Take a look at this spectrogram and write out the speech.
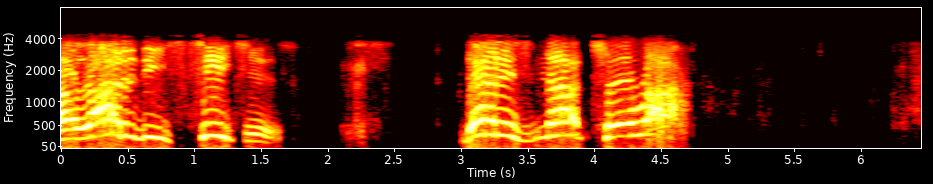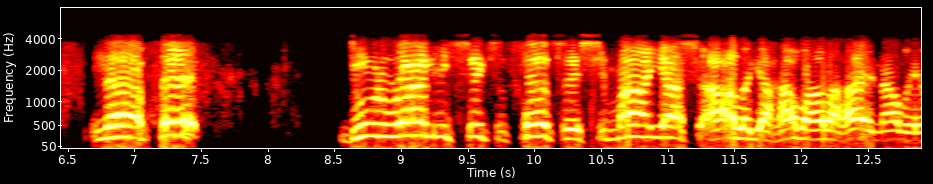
a lot of these teachers, that is not Torah. Now, in fact, Deuteronomy 6 and 4 says, Shema Yasha'Allah Yahweh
